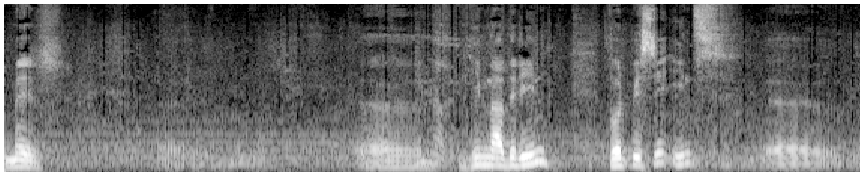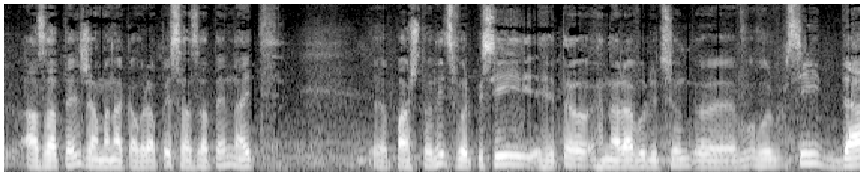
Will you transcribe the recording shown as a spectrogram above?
մեր հիմնադրին, որպիսի ինձ ազատեն, ժամանակավորապես ազատեն այդ պաշտոնից, որպիսի հետո հնարավորություն, որպիսի դա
